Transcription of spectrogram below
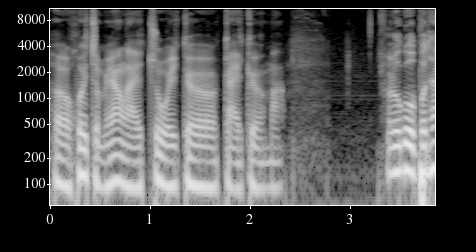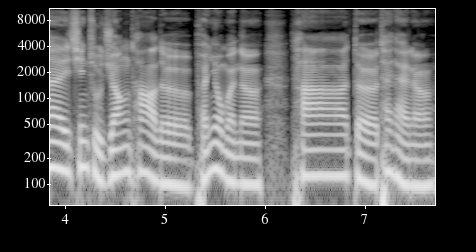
呃会怎么样来做一个改革嘛。如果不太清楚 John Todd 的朋友们呢，他的太太呢，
